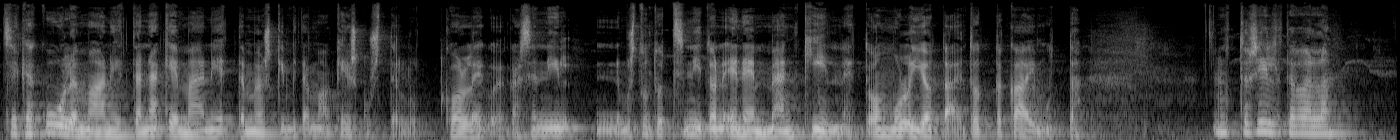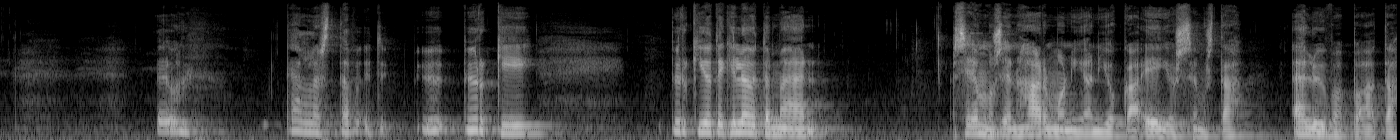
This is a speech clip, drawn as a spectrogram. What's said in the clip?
sekä kuulemaan että näkemään, että myöskin mitä mä oon keskustellut kollegojen kanssa, niin musta tuntuu, että niitä on enemmänkin, että on mulla jotain totta kai, mutta, mutta sillä tavalla tällaista pyrkii, pyrkii jotenkin löytämään semmoisen harmonian, joka ei ole semmoista älyvapaata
